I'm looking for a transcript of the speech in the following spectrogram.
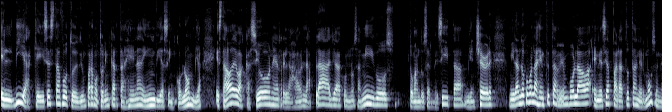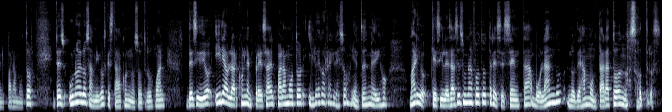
El día que hice esta foto desde un paramotor en Cartagena de Indias, en Colombia, estaba de vacaciones, relajado en la playa, con unos amigos, tomando cervecita, bien chévere, mirando cómo la gente también volaba en ese aparato tan hermoso, en el paramotor. Entonces, uno de los amigos que estaba con nosotros, Juan, decidió ir y hablar con la empresa del paramotor y luego regresó. Y entonces me dijo, Mario, que si les haces una foto 360 volando, nos dejan montar a todos nosotros.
